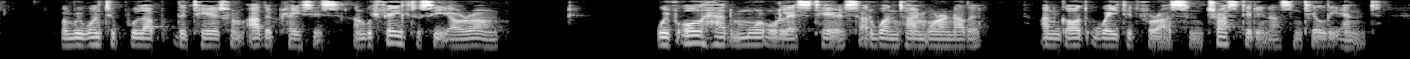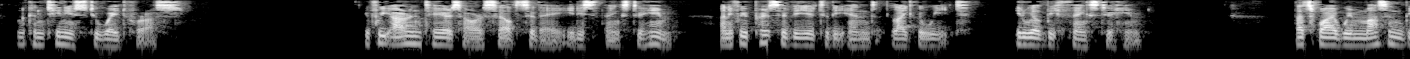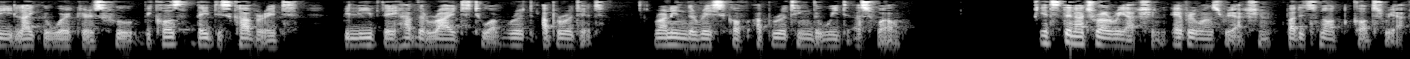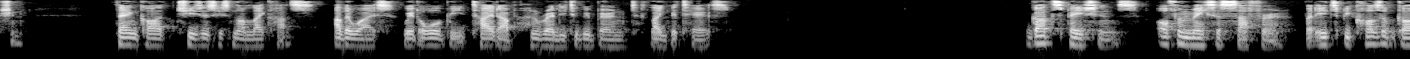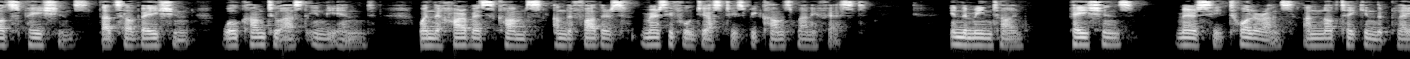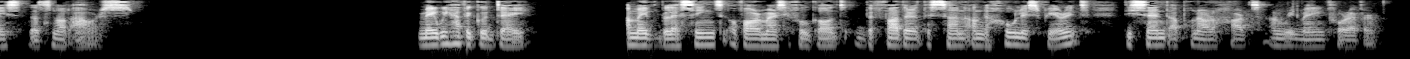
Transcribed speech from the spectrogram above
when we want to pull up the tares from other places and we fail to see our own. We've all had more or less tares at one time or another, and God waited for us and trusted in us until the end, and continues to wait for us. If we aren't tares ourselves today, it is thanks to Him, and if we persevere to the end like the wheat, it will be thanks to Him. That's why we mustn't be like the workers who, because they discover it, believe they have the right to uproot, uproot it, running the risk of uprooting the wheat as well. It's the natural reaction, everyone's reaction, but it's not God's reaction. Thank God Jesus is not like us. Otherwise, we'd all be tied up and ready to be burned like the tares. God's patience often makes us suffer, but it's because of God's patience that salvation will come to us in the end, when the harvest comes and the Father's merciful justice becomes manifest. In the meantime, patience, mercy, tolerance are not taking the place that's not ours. May we have a good day, and may the blessings of our merciful God, the Father, the Son, and the Holy Spirit descend upon our hearts and remain forever.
